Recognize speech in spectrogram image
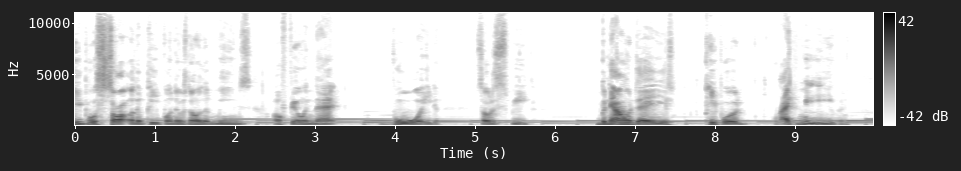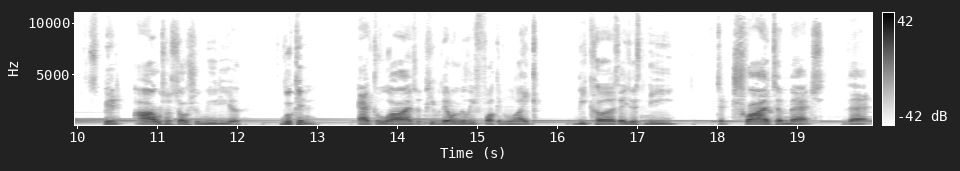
people saw other people and there was no other means of filling that void, so to speak. But nowadays, people like me even spend hours on social media looking at the lives of people they don't really fucking like because they just need to try to match that.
